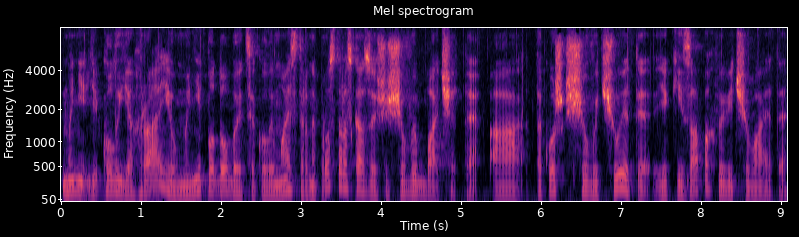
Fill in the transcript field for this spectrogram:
Мені, коли я граю, мені подобається, коли майстер не просто розказує, що, ви бачите, а також що ви чуєте, який запах ви відчуваєте,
